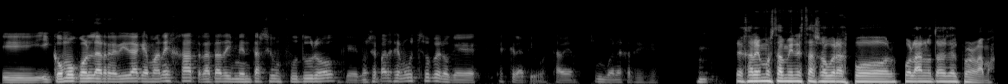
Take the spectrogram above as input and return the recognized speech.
y, y cómo con la realidad que maneja trata de inventarse un futuro que no se parece mucho, pero que es creativo. Está bien, es un buen ejercicio. Dejaremos también estas obras por, por las notas del programa.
